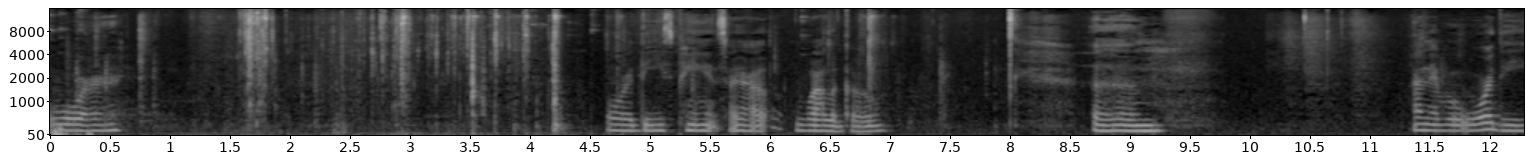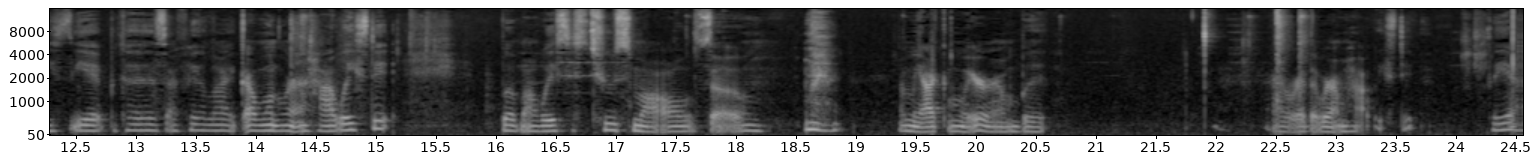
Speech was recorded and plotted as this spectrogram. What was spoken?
Or or these pants I got a while ago. Um, I never wore these yet because I feel like I want to wear high-waisted. But my waist is too small, so... I mean, I can wear them, but... I'd rather wear them high-waisted. So, yeah.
